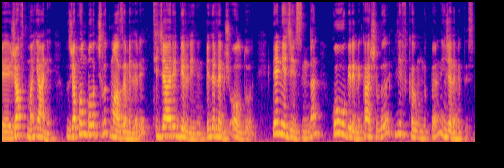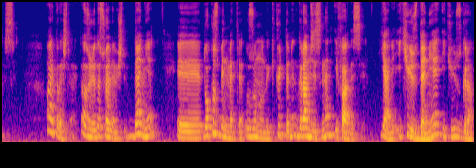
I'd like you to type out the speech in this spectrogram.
e, JAFTMA yani Japon Balıkçılık Malzemeleri Ticari Birliği'nin belirlemiş olduğu denye cinsinden GOU birimi karşılığı lif kalınlıklarını incelemektesiniz. Arkadaşlar az önce de söylemiştim. Denye e, 9000 metre uzunluğundaki kütlenin gram cinsinden ifadesi. Yani 200 denye 200 gram.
